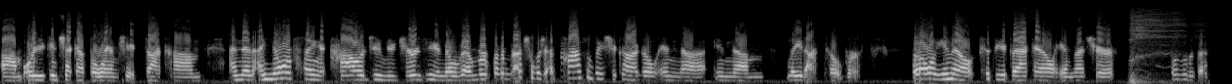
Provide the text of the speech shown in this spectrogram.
Um, or you can check out the thelampshades.com. And then I know we're playing a college in New Jersey in November, but I'm not sure which. Possibly Chicago in uh, in um, late October. But I'll let you know. It could be back alley. I'm not sure. Those are the best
